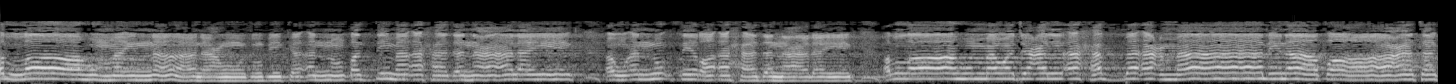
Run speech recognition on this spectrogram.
اللهم إنا نعوذ بك أن نقدم أحدا عليك أو أن نؤثر أحدا عليك. اللهم واجعل أحب أعمالنا طاعتك.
